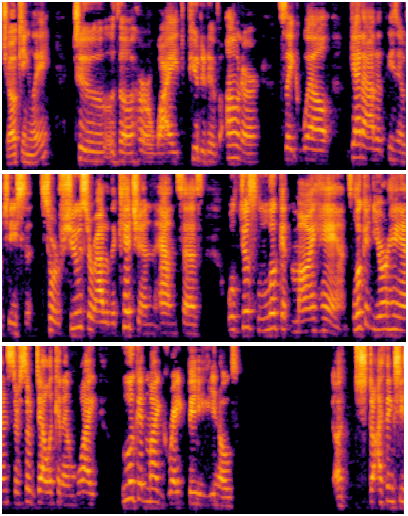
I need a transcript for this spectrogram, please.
jokingly, to the her white putative owner, it's like, well, get out of, you know, she sort of shoos her out of the kitchen and says, well, just look at my hands. Look at your hands. They're so delicate and white. Look at my great big, you know, st- I think she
